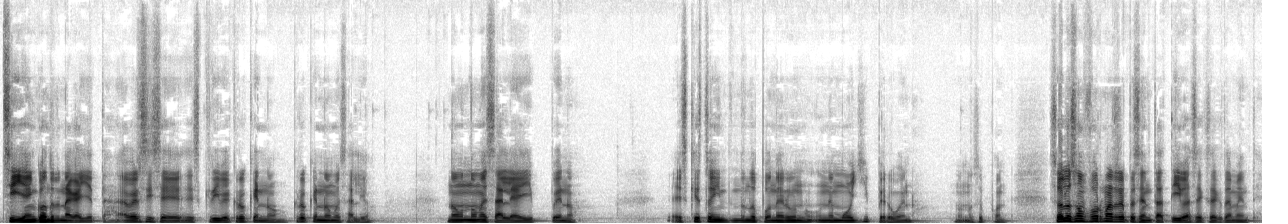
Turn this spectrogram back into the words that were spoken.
sí, ya encontré una galleta. A ver si se escribe. Creo que no. Creo que no me salió. No, no me sale ahí. Bueno. Es que estoy intentando poner un, emoji, pero bueno. No, no se pone. Solo son formas representativas, exactamente.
